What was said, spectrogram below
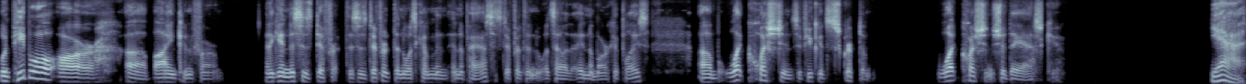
When people are uh, buying confirm, and again, this is different. This is different than what's come in, in the past. It's different than what's out in the marketplace. Um, what questions, if you could script them, what questions should they ask you? Yeah,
